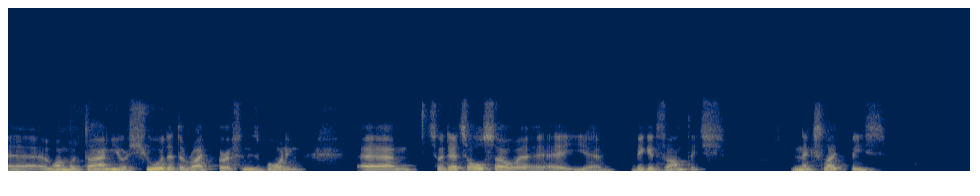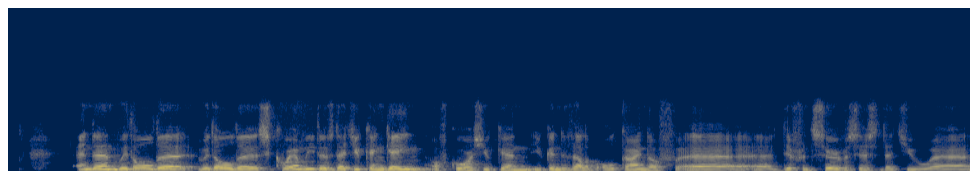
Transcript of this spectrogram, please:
uh, one more time, you're sure that the right person is boarding. Um, so that's also a, a, big advantage. Next slide, please and then with all the with all the square meters that you can gain of course you can you can develop all kind of uh, uh, different services that you uh,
